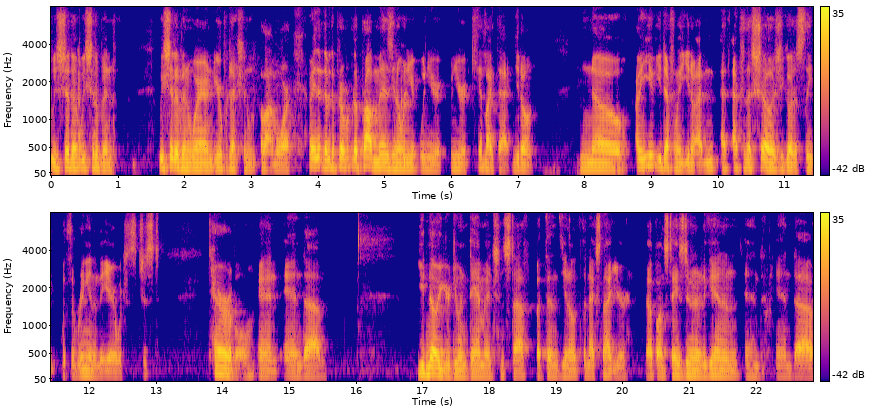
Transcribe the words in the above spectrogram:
we should have we should have been we should have been wearing ear protection a lot more. I mean the, the, the problem is you know when you're when you're when you're a kid like that you don't know. I mean you, you definitely you know at, at, after the shows you go to sleep with the ringing in the ear which is just terrible. And and um, you know you're doing damage and stuff but then you know the next night you're up on stage doing it again. And and and uh,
